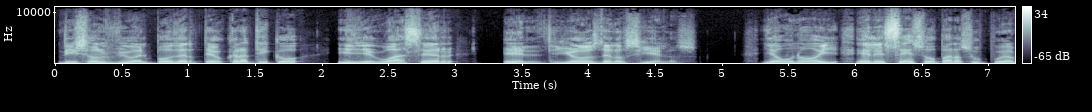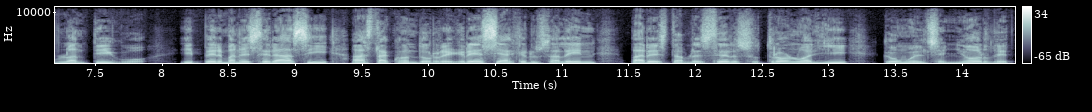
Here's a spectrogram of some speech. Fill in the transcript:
disolvió el poder teocrático y llegó a ser el Dios de los cielos. Y aún hoy Él es eso para su pueblo antiguo, y permanecerá así hasta cuando regrese a Jerusalén para establecer su trono allí como el Señor de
